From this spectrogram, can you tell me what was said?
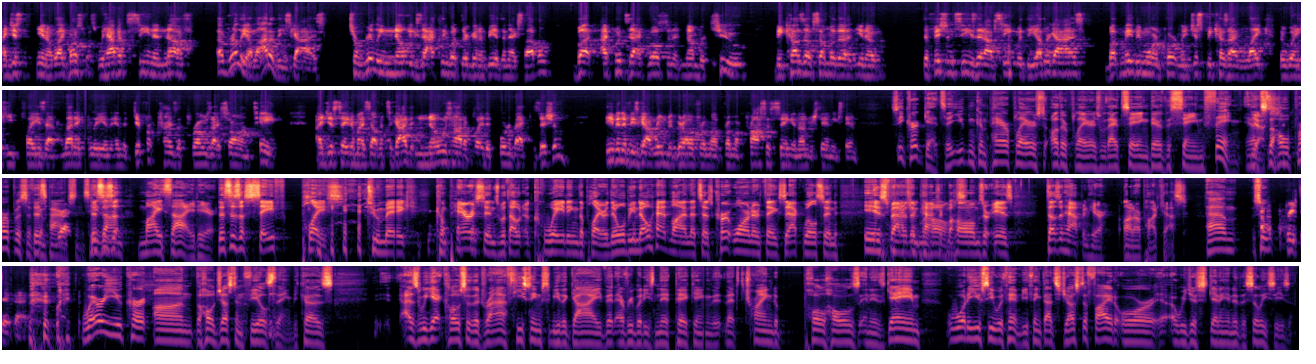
I just, you know, like most of us, we haven't seen enough of really a lot of these guys to really know exactly what they're going to be at the next level. But I put Zach Wilson at number two because of some of the, you know, deficiencies that I've seen with the other guys, but maybe more importantly, just because I like the way he plays athletically and, and the different kinds of throws I saw on tape. I just say to myself, it's a guy that knows how to play the quarterback position, even if he's got room to grow from a from a processing and understanding standpoint. See, Kurt gets it. You can compare players to other players without saying they're the same thing. And that's Yes. the whole purpose of This- comparisons. This He's is a- on my side here. This is a safe place to make comparisons without equating the player. There will be no headline that says Kurt Warner thinks Zach Wilson is, Is better than Patrick Patrick Mahomes. Mahomes or is doesn't happen here on our podcast. Um, so appreciate that. where are you, Kurt, on the whole Justin Fields thing? Because as we get closer to the draft, he seems to be the guy that everybody's nitpicking, that, that's trying to pull holes in his game. What do you see with him? Do you think that's justified, or are we just getting into the silly season?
